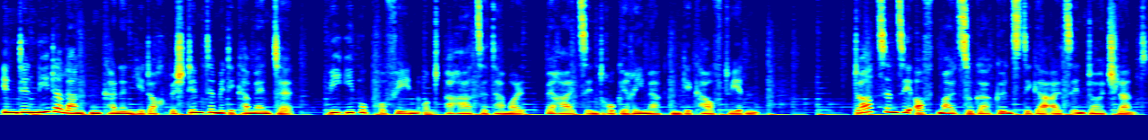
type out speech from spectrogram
In den Niederlanden können jedoch bestimmte Medikamente, wie Ibuprofen und Paracetamol, bereits in Drogeriemärkten gekauft werden. Dort sind sie oftmals sogar günstiger als in Deutschland.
